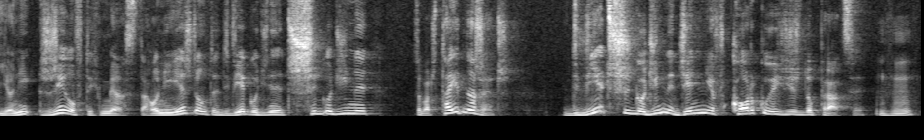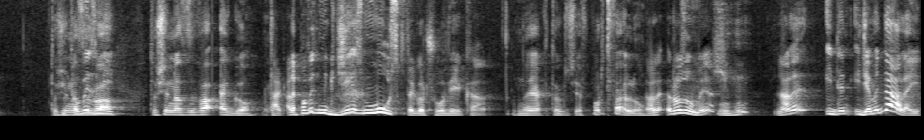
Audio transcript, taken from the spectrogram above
i oni żyją w tych miastach, oni jeżdżą te dwie godziny, trzy godziny, zobacz, ta jedna rzecz, dwie, trzy godziny dziennie w korku jeździsz do pracy. To się, nazywa, mi- to się nazywa ego. Tak, ale powiedz mi, gdzie jest mózg tego człowieka? No jak to gdzie? W portfelu. Ale rozumiesz? No ale idziemy dalej.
